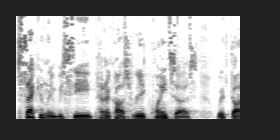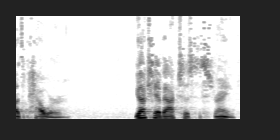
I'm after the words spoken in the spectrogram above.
Secondly, we see Pentecost reacquaints us with God's power. You actually have access to strength.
